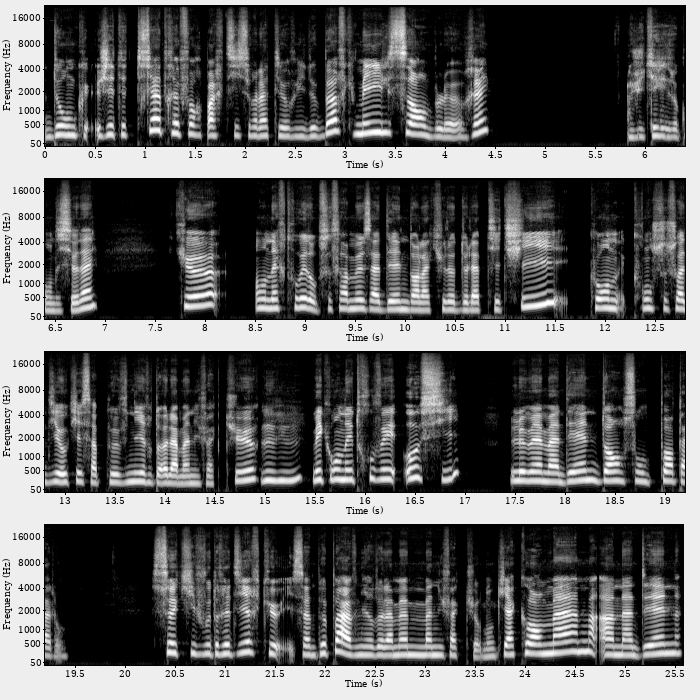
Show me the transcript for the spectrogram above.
Donc, j'étais très très fort partie sur la théorie de Burke, mais il semblerait, j'utilise le conditionnel, que on ait retrouvé donc ce fameux ADN dans la culotte de la petite fille, qu'on qu'on se soit dit ok ça peut venir de la manufacture, mais qu'on ait trouvé aussi le même ADN dans son pantalon. Ce qui voudrait dire que ça ne peut pas venir de la même manufacture. Donc il y a quand même un ADN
